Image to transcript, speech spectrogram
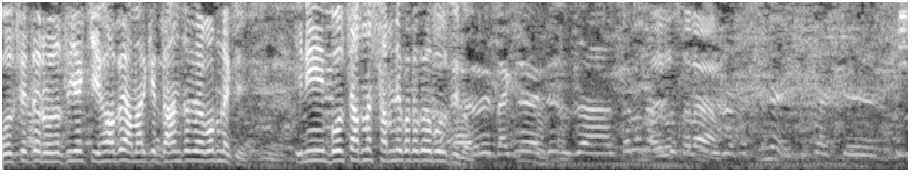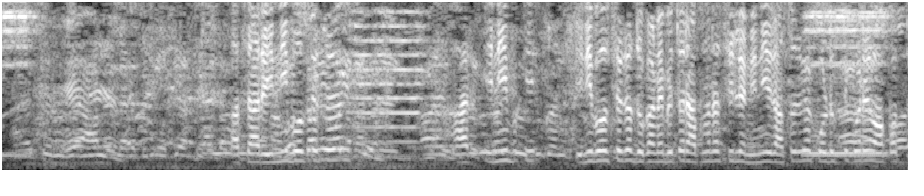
বলছে যে রোজা থেকে কি হবে? আমার কি দান চালের অভাব নাকি? ইনি বলছে আপনার সামনে কথা করে বলছিল। আচ্ছা আর ইনি বলতেছে আর ইনি ইনি বলছে যে দোকানের ভিতরে আপনারা ছিলেন। ইনি রাসুলকে কটুক্তি করে অকথ্য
